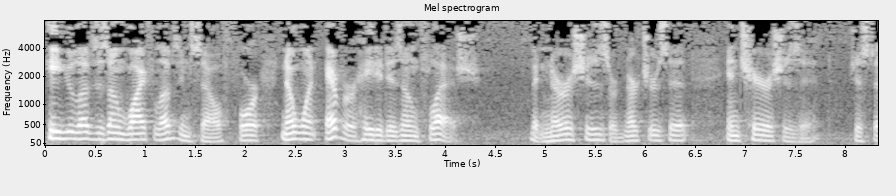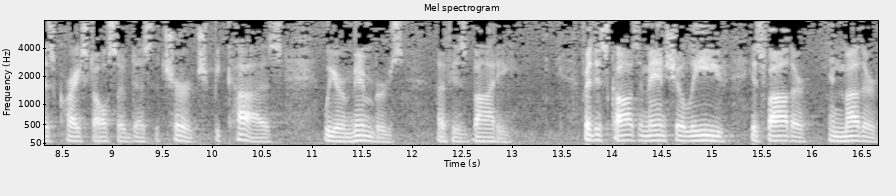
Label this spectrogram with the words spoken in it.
He who loves his own wife loves himself, for no one ever hated his own flesh, but nourishes or nurtures it and cherishes it, just as Christ also does the church, because we are members of his body. For this cause a man shall leave his father and mother,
